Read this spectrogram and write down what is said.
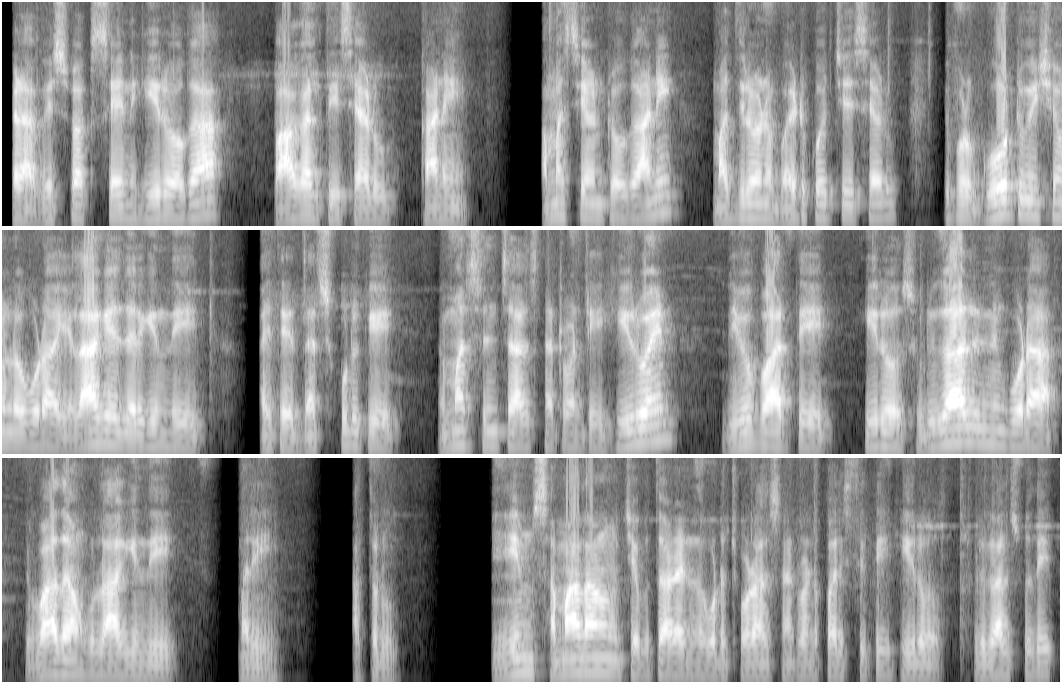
ఇక్కడ విశ్వక్సేన్ హీరోగా పాగలు తీశాడు. కానీ సమస్య ఏంటో కానీ మధ్యలోనే బయటకు వచ్చేసాడు. ఇప్పుడు గోటు విషయంలో కూడా ఇలాగే జరిగింది. అయితే దర్శకుడికి విమర్శించాల్సినటువంటి హీరోయిన్ దివ్యభారతి హీరో సుడిగాలిని కూడా వివాదంకు లాగింది మరి అతడు ఏం సమాధానం చెబుతాడనేది కూడా చూడాల్సినటువంటి పరిస్థితి హీరో సుడిగాలి సుదీప్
